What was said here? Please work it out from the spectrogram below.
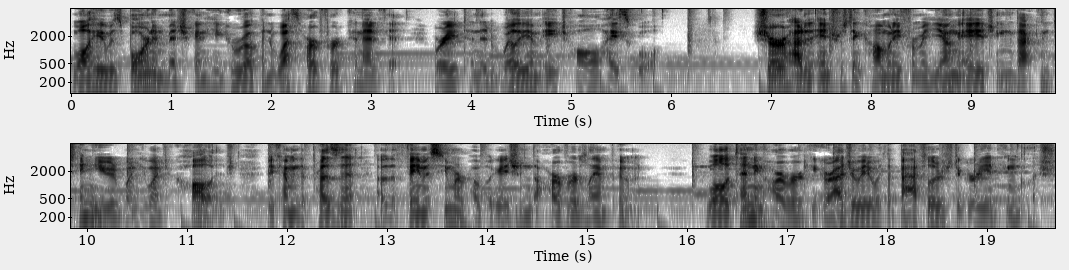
While he was born in Michigan, he grew up in West Hartford, Connecticut, where he attended William H. Hall High School. Schur had an interest in comedy from a young age, and that continued when he went to college, becoming the president of the famous humor publication, the Harvard Lampoon. While attending Harvard, he graduated with a bachelor's degree in English.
